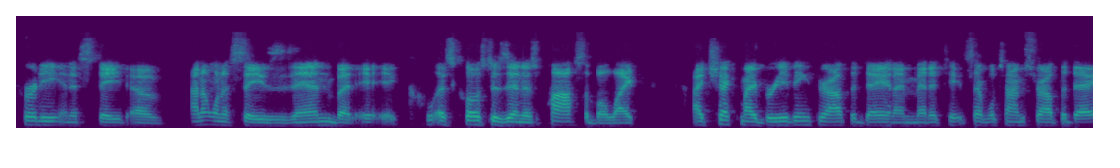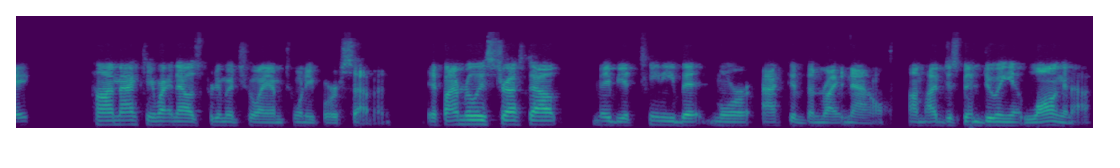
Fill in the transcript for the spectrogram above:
pretty in a state of, I don't want to say Zen, but it, it, as close to Zen as possible. Like I check my breathing throughout the day and I meditate several times throughout the day. How I'm acting right now is pretty much who I am 24 7. If I'm really stressed out, maybe a teeny bit more active than right now. Um, I've just been doing it long enough.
